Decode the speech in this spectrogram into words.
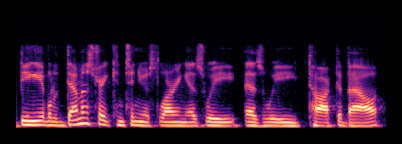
being able to demonstrate continuous learning as we as we talked about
